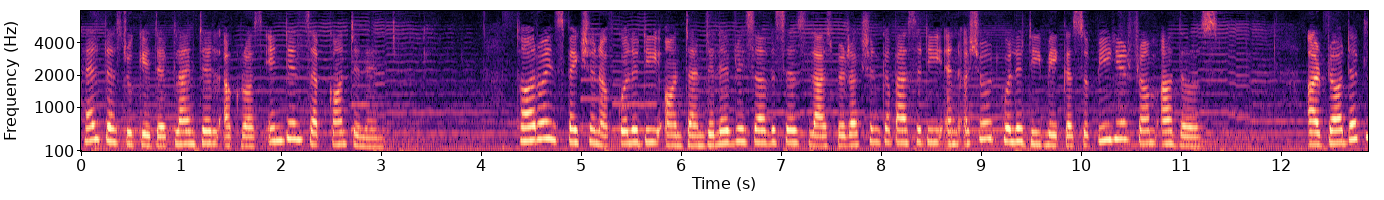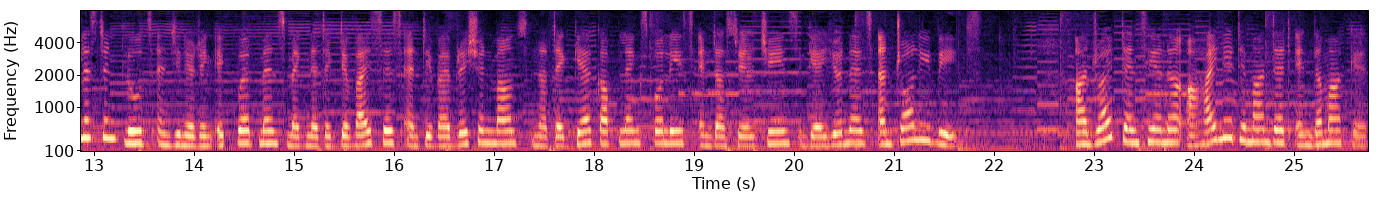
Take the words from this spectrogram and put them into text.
helped us to cater clientele across Indian subcontinent. Thorough inspection of quality, on-time delivery services, large production capacity and assured quality make us superior from others. Our product list includes engineering equipments, magnetic devices, anti-vibration mounts, Nuteck gear couplings, pulleys, industrial chains, gear units and trolley weights. Our drive tensioner are highly demanded in the market.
